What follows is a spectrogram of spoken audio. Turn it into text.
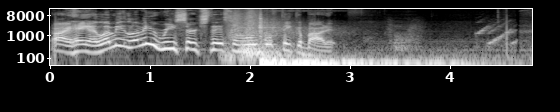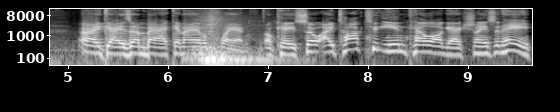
right, hang on. Let me let me research this and we'll, we'll think about it. All right, guys, I'm back and I have a plan. Okay, so I talked to Ian Kellogg actually. I said, "Hey,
